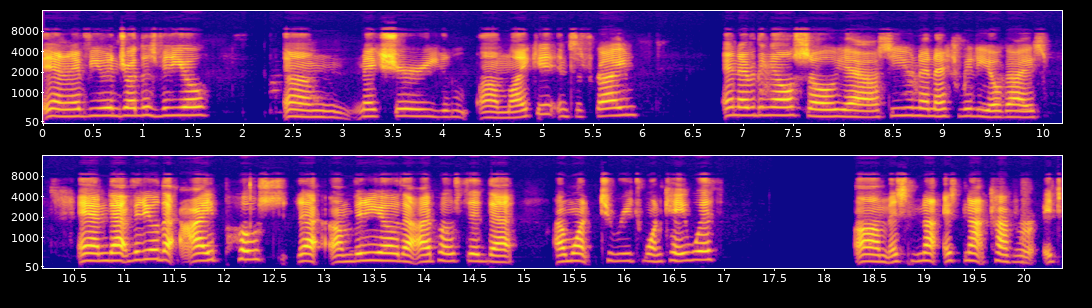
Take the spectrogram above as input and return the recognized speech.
and if you enjoyed this video, um, make sure you um like it and subscribe and everything else. So yeah, see you in the next video, guys. And that video that I post, that um video that I posted that I want to reach 1K with, um, it's not it's not copyright. It's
